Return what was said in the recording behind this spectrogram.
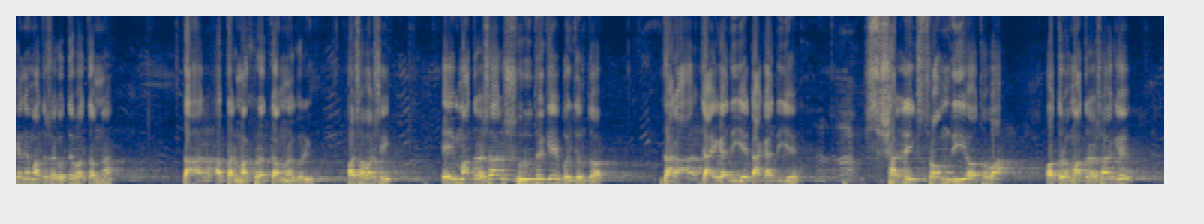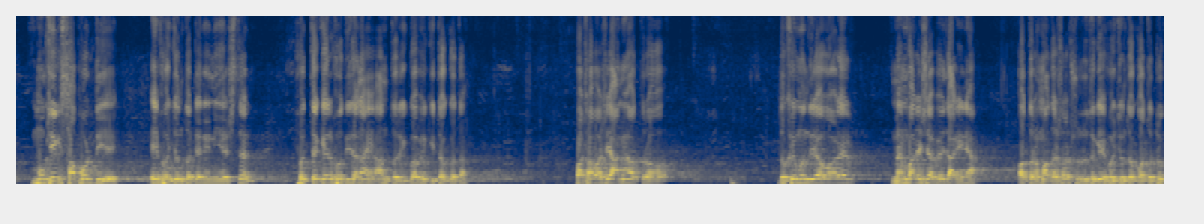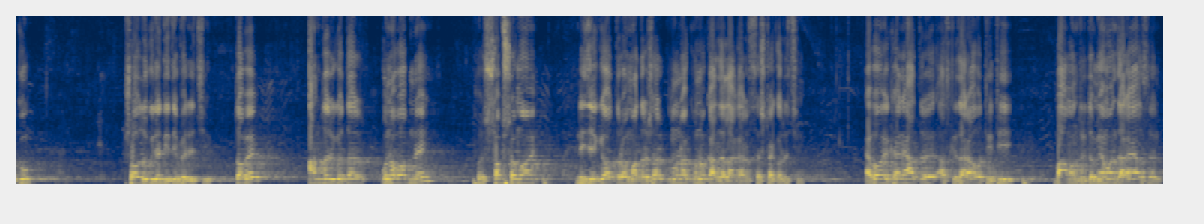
এখানে মাদ্রাসা করতে পারতাম না। তার আর তার মাখরাত কামনা করি। পাশাপাশি এই মাদ্রাসার শুরু থেকে পর্যন্ত যারা জায়গা দিয়ে, টাকা দিয়ে, শারীরিক শ্রম দিয়ে অথবা অত্র মাদ্রাসাকে মৌখিক সাপোর্ট দিয়ে এই পর্যন্ত টেনে নিয়ে এসছেন, প্রত্যেকের প্রতি জানাই আন্তরিকভাবে কৃতজ্ঞতা। পাশাপাশি আমি অত্র দক্ষিণ মন্দিরা ওয়ার্ডের মেম্বার হিসাবে জানি না। অত্র মাদ্রাসার শুরু থেকে পর্যন্ত কতটুকু সহযোগিতা দিতে পেরেছি। তবে আন্তরিকতার কোনো অভাব নেই। সবসময় নিজেকে অত্র মাদ্রাসার কোনো না কোনো কাজে লাগার চেষ্টা করেছি। এবং এখানে আজকে যারা অতিথি বা আমন্ত্রিত মেহমান যারাই আছেন,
